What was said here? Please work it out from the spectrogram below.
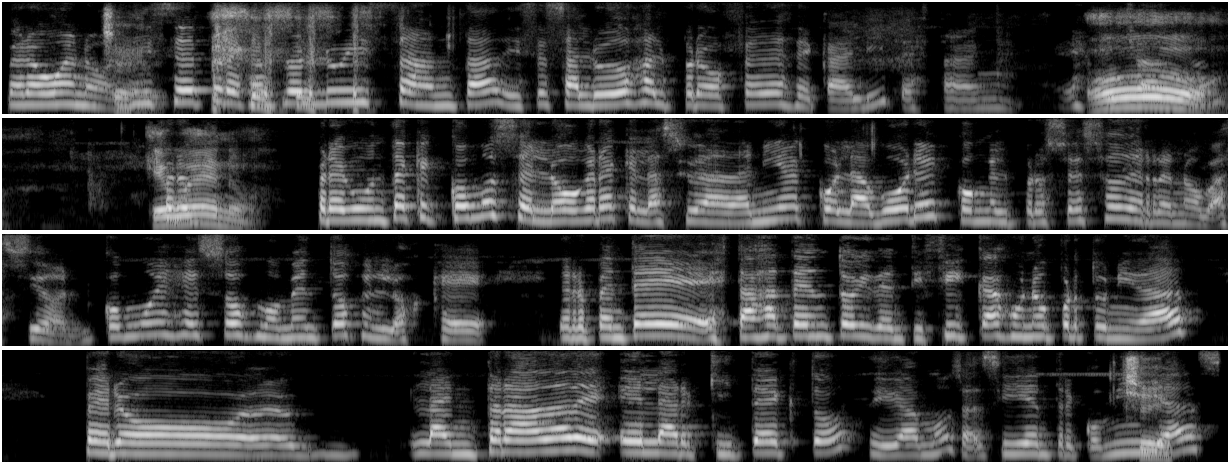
Pero bueno, dice, por ejemplo, Luis Santa, dice saludos al profe desde Cali, te están escuchando. Oh, qué bueno. Pregunta que cómo se logra que la ciudadanía colabore con el proceso de renovación. ¿Cómo es esos momentos en los que de repente estás atento, identificas una oportunidad, pero la entrada del el arquitecto, digamos, así entre comillas,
